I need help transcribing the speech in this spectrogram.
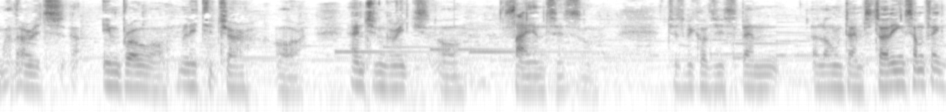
whether it's uh, improv or literature or ancient Greeks or sciences or just because you spend a long time studying something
